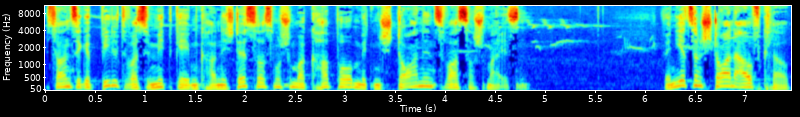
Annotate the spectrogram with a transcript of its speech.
Das einzige Bild, was ich mitgeben kann, ist das, was wir schon mal gehabt haben, mit dem Stein ins Wasser schmeißen. Wenn ich jetzt einen Stein aufklapp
